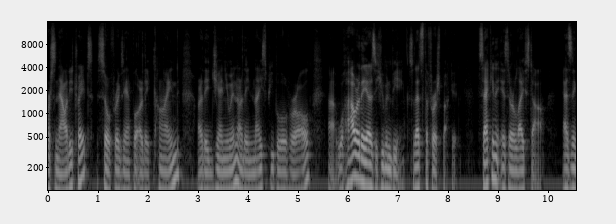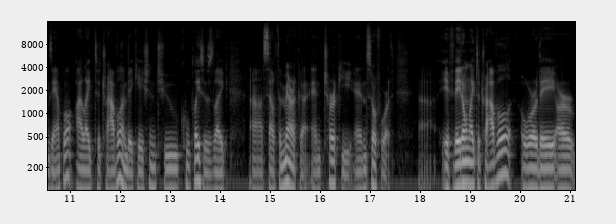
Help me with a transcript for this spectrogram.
personality traits. So, for example, are they kind? Are they genuine? Are they nice people overall? Uh, well, how are they as a human being? So, that's the first bucket. Second is their lifestyle. As an example, I like to travel and vacation to cool places like uh, South America and Turkey and so forth. Uh, if they don't like to travel or they are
